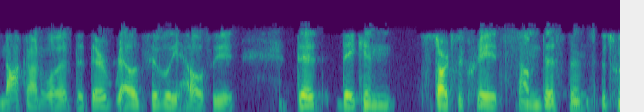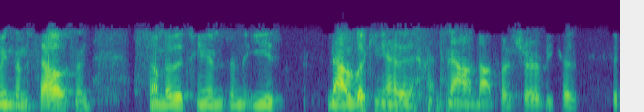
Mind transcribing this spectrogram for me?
knock on wood, that they're relatively healthy, that they can start to create some distance between themselves and some of the teams in the East. Now looking at it now, I'm not so sure because – the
